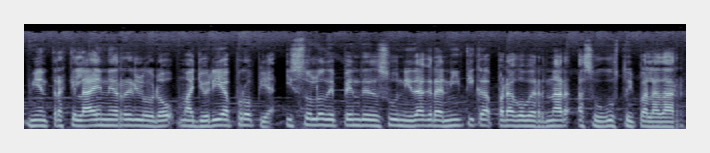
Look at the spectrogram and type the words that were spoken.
mientras que la ANR logró mayoría propia y solo depende de su unidad granítica para gobernar a su gusto y paladar.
